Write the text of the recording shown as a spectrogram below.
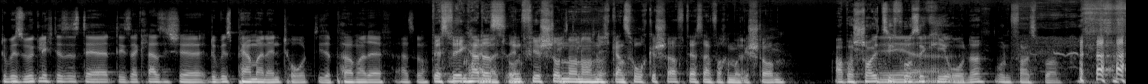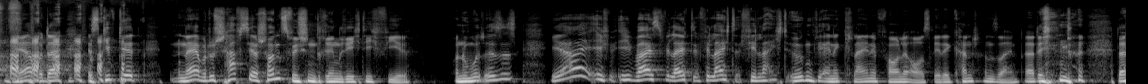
du bist wirklich, das ist der, dieser klassische, du bist permanent tot, dieser Permadeath. Also Deswegen hat er es in vier Stunden auch noch tot. nicht ganz hoch geschafft. Der ist einfach immer gestorben. Aber scheut sich vor Ja. Sekiro, ne? Unfassbar. Ja, aber da, es gibt ja, naja, aber du schaffst ja schon zwischendrin richtig viel. Und du musst, es ist, ja, ich, ich weiß, vielleicht, vielleicht, vielleicht irgendwie eine kleine faule Ausrede, kann schon sein. Da ich, da,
